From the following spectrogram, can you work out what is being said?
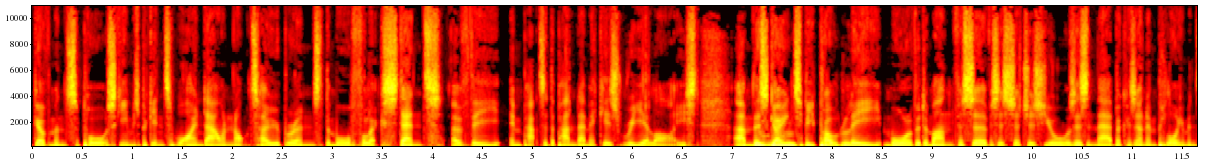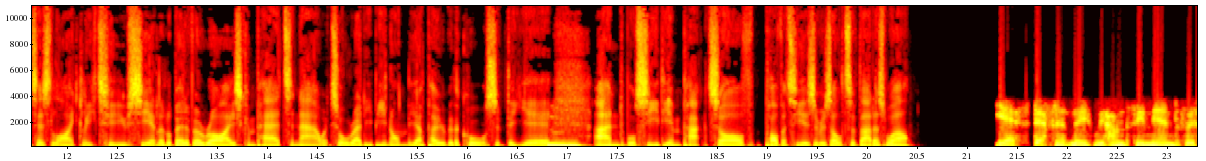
government support schemes begin to wind down in October, and the more full extent of the impact of the pandemic is realised. Um, there's mm-hmm. going to be probably more of a demand for services such as yours, isn't there? Because unemployment is likely to see a little bit of a rise compared to now. It's already been on the up over the course of the year, mm. and we'll see the impacts of poverty as a result of that as well. Yes, definitely. We haven't seen the end of this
